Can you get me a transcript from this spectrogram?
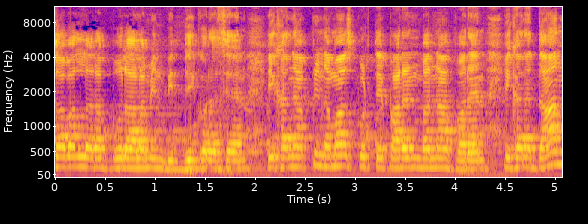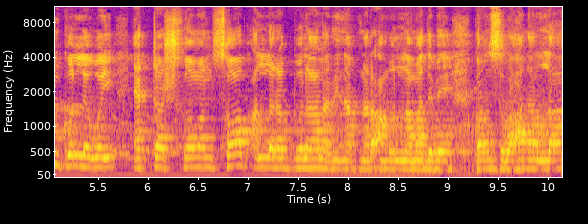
সব আল্লাহ রাব্বুল আলমিন বৃদ্ধি করেছেন। এখানে আপনি নামাজ পড়তে পারেন বা না পারেন এখানে দান করলে ওই একটা সমান সব আল্লাহ রাব্বুল আলমিন আপনার আমল নামা দেবে কনসুবাহান আল্লাহ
